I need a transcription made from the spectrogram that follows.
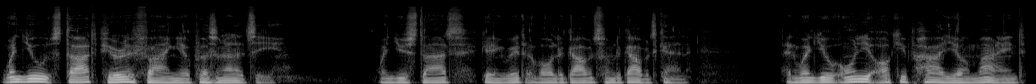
When you start purifying your personality, when you start getting rid of all the garbage from the garbage can, and when you only occupy your mind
